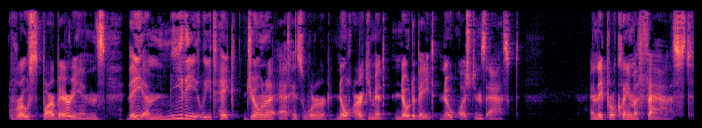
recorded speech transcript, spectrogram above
gross barbarians, they immediately take Jonah at his word. No argument, no debate, no questions asked. And they proclaim a fast.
